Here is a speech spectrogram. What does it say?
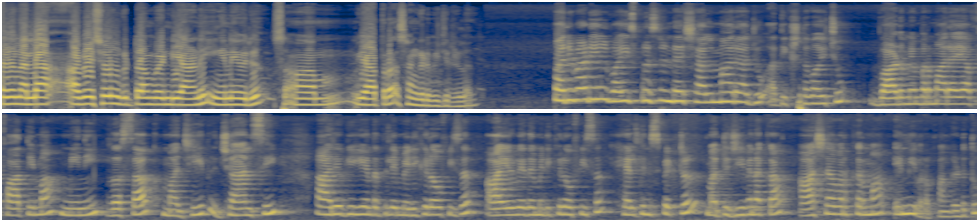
ഒരു നല്ല ആവേശവും കിട്ടാൻ വേണ്ടിയാണ് ഇങ്ങനെ ഒരു യാത്ര സംഘടിപ്പിച്ചിട്ടുള്ളത്. പരിപാടിയിൽ വൈസ് പ്രസിഡന്റ് ഷൽമ രാജു അധ്യക്ഷത വഹിച്ചു. വാർഡ് മെമ്പർമാരായ ഫാത്തിമ മിനി റസാഖ് മജീദ് ജാൻസി ആരോഗ്യ കേന്ദ്രത്തിലെ medical officer Ayurveda medical officer health inspector മറ്റു ജീവനക്കാർ ആശാ വർക്കർമാർ എന്നിവർ പങ്കെടുത്തു.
